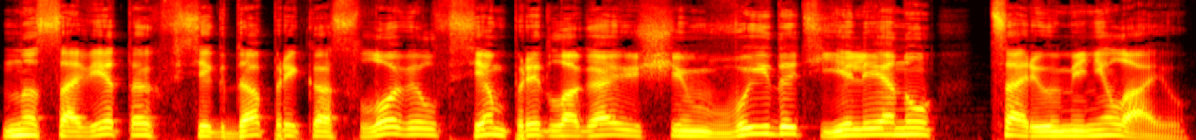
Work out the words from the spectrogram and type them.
на советах всегда прикословил всем предлагающим выдать Елену царю Менелаю.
